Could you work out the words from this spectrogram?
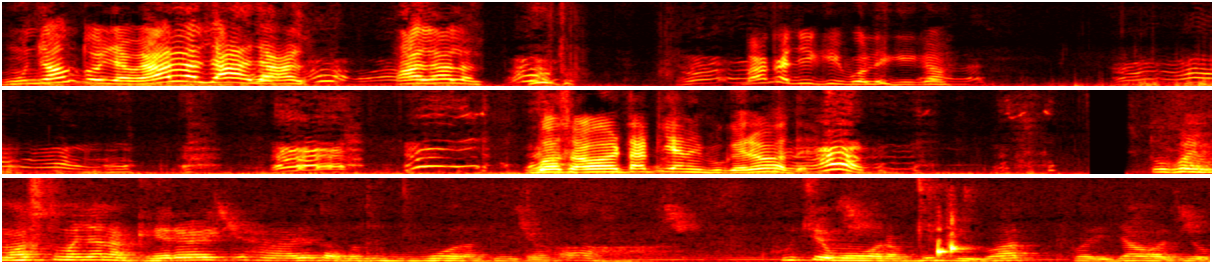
હું જાઉં તો જાવે હાલ જા જા હાલ હાલ હાલ. બાકાજી કી બોલી ગઈ કા બસ હવે ટાટિયા નહીં રહેવા દે. તો ભાઈ મસ્ત મજાના ઘેર આવી ગયા. આજે તો બધું મોરા જોઈ જા આહા ખૂચે મોરા બીજી વાત. ભાઈ, જવા દો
